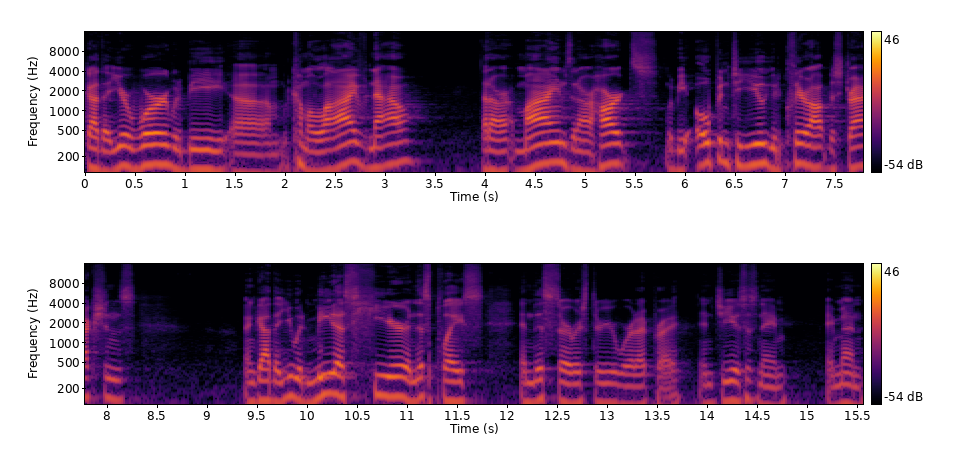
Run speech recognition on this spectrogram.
God, that your word would be um, would come alive now that our minds and our hearts would be open to you. You'd clear out distractions. And God, that you would meet us here in this place, in this service, through your word, I pray. In Jesus' name, amen.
